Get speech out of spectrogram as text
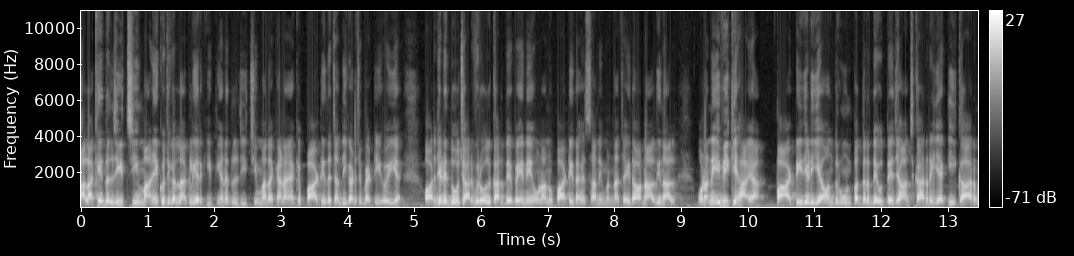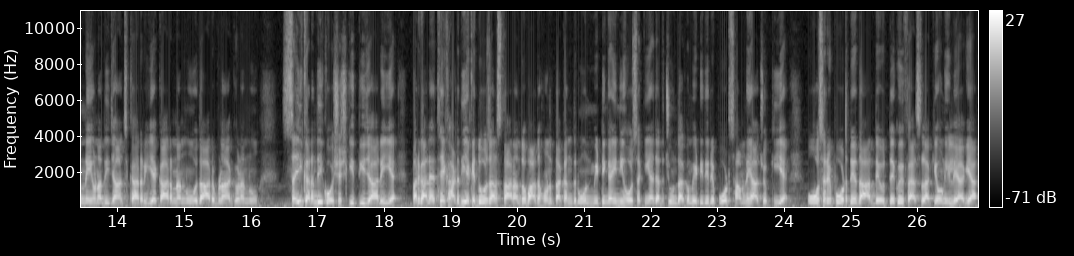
ਹਾਲਾਂਕਿ ਦਲਜੀਤ ਚੀਮਾ ਨੇ ਕੁਝ ਗੱਲਾਂ ਕਲੀਅਰ ਕੀਤੀਆਂ ਨੇ, ਦਲਜੀਤ ਚੀਮਾ ਦਾ ਕਹਿਣਾ ਹੈ ਕਿ ਪਾਰਟੀ ਤਾਂ ਚੰਡੀਗੜ੍ਹ 'ਚ ਬੈਠੀ ਹੋਈ ਹੈ, ਔਰ ਜਿਹੜੇ ਦੋ ਚਾਰ ਵਿਰੋਧ ਕਰਦੇ ਪਏ ਨੇ, ਉਹਨਾਂ ਨੂੰ ਪਾਰਟੀ ਦਾ ਹਿੱਸਾ ਨਹੀਂ ਮੰਨਣਾ ਚਾਹੀਦਾ, ਔਰ ਨਾਲ ਦੀ ਨਾਲ ਉਹਨਾਂ ਨੇ ਇਹ ਵੀ ਕਿਹਾ ਆ ਪਾਰਟੀ ਜਿਹੜੀ ਆ ਉਹ ਅੰਦਰੂਨ ਪੱਧਰ ਦੇ ਉੱਤੇ ਜਾਂਚ ਕਰ ਰਹੀ ਹੈ, ਕੀ ਕਾਰਨ ਨੇ ਉਹਨਾਂ ਦੀ ਜਾਂਚ ਕਰ ਰਹੀ ਹੈ, ਕਾਰਨਾਂ ਨੂੰ ਆਧਾਰ ਬਣਾ ਕੇ ਉਹਨਾਂ ਨੂੰ ਸਹੀ ਕਰਨ ਦੀ ਕੋਸ਼ਿਸ਼ ਕੀਤੀ ਜਾ ਰਹੀ ਹੈ। ਪਰ ਗੱਲ ਇੱਥੇ ਖੜਦੀ ਹੈ ਕਿ 2017 ਤੋਂ ਬਾਅਦ ਹੁਣ ਤੱਕ ਅੰਦਰੂਨ ਮੀਟਿੰਗਾਂ ਹੀ ਨਹੀਂ ਹੋ ਸਕੀਆਂ, ਜਦ ਝੁੰਦਾ ਕਮੇਟੀ ਦੀ ਰਿਪੋਰਟ ਸਾਹਮਣੇ ਆ ਚੁੱਕੀ ਹੈ। ਉਸ ਰਿਪੋਰਟ ਦੇ ਆਧਾਰ ਦੇ ਉੱਤੇ ਕੋਈ ਫੈਸਲਾ ਕਿਉਂ ਨਹੀਂ ਲਿਆ ਗਿਆ?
